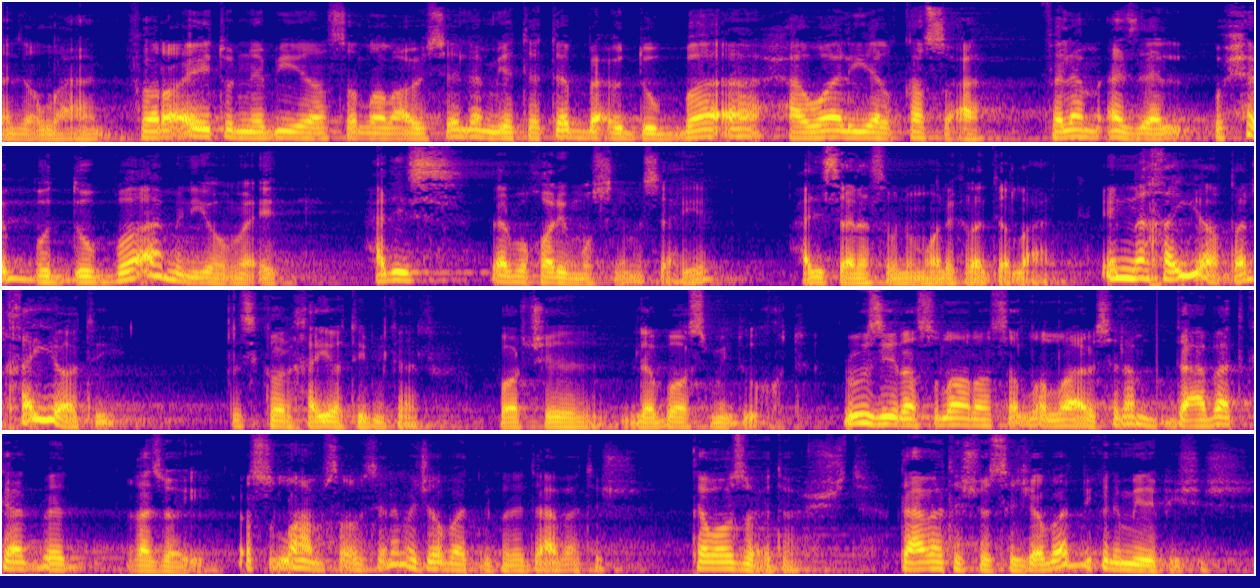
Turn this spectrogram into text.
رضي الله عنه فرأيت النبي صلى الله عليه وسلم يتتبع الدباء حوالي القصعة فلم أزل أحب الدباء من يومئذ. حديث البخاري مسلم صحيح. حديث أنس بن مالك رضي الله عنه. إن خياطا خياطي. کسی کار خیاطی می‌کرد. پارچه لباس میدوخت. روزی رسول الله صلی الله علیه و سلم دعوت کرد به غذایی. رسول الله صلی الله علیه و سلم اجابت می‌کنه دعوتش تواضع داشت. دعوتش رو استجابت می‌کنه میره پیشش.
